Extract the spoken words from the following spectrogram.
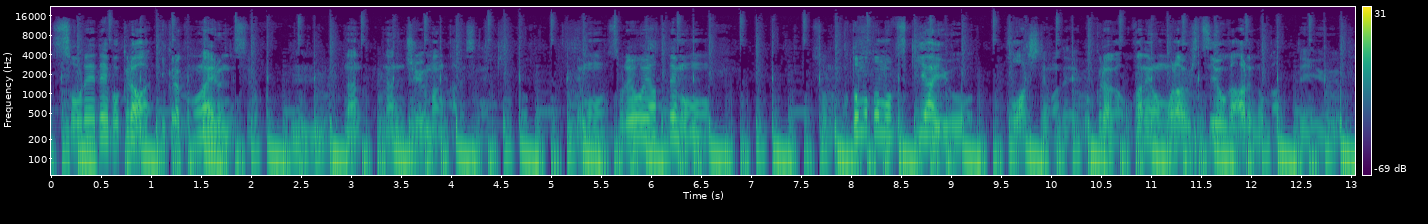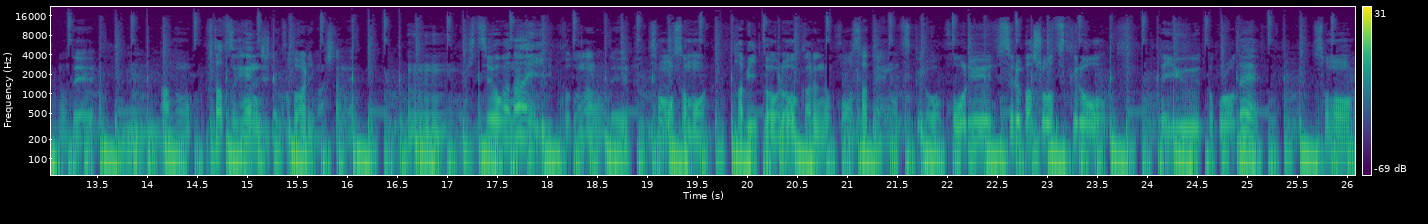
それで僕らはいくらかもらえるんですよ。うん。何何十万かですねきっと。でもそれをやってもその元々の付き合いを壊してまで僕らがお金をもらう必要があるのかっていうのでうん。あの2つ返事で断りましたね。うん。必要がないことなのでそもそも旅とローカルの交差点を作ろう交流する場所を作ろうっていうところでその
